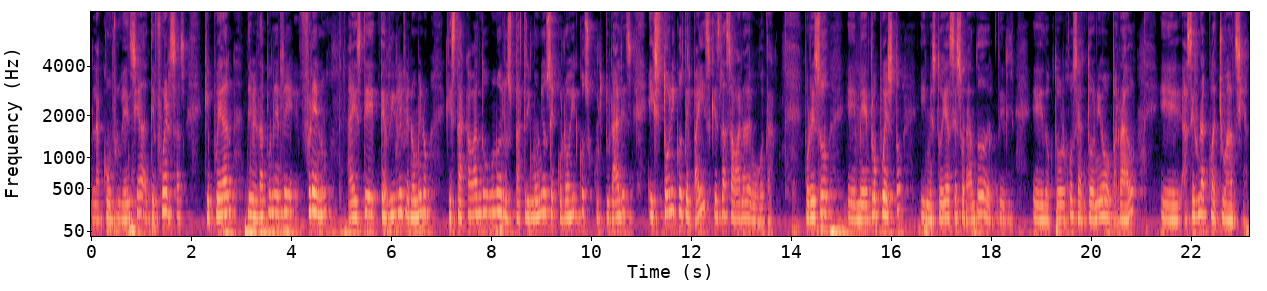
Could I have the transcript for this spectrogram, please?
la confluencia de fuerzas que puedan de verdad ponerle freno a este terrible fenómeno que está acabando uno de los patrimonios ecológicos, culturales e históricos del país, que es la sabana de Bogotá. Por eso eh, me he propuesto y me estoy asesorando del eh, doctor José Antonio Parrado, eh, hacer una coadyuvancia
